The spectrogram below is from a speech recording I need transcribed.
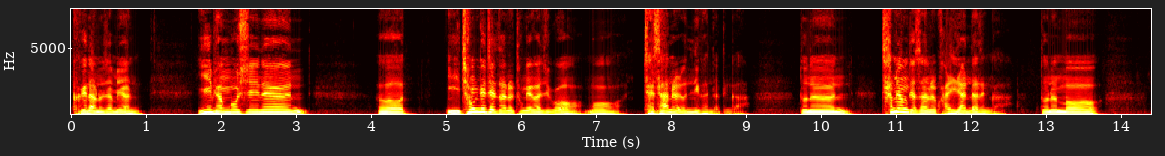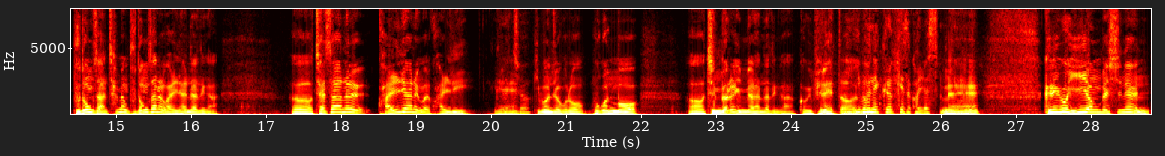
크게 나누자면 이 병모 씨는 어, 이 청계재단을 통해 가지고 뭐 재산을 은닉한다든가 또는 차명 재산을 관리한다든가 또는 뭐 부동산 차명 부동산을 관리한다든가 어, 재산을 관리하는 거예요 관리 예. 그렇죠. 기본적으로 혹은 뭐 어, 증거를 인멸한다든가 거기 필요했던 이번에 그렇게 해서 걸렸습니다. 네. 그리고 이영배 씨는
